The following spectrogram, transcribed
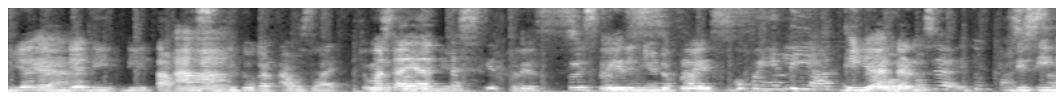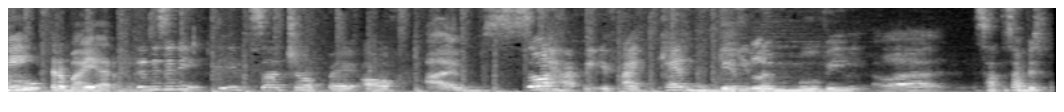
dia dan Iya. dia di ditapis Ah. gitu kan I was like Cuman kayak continue. tes gitu. please please, continue the fight please. gue pengen lihat gitu Iya, loh. dan maksudnya itu pasti di sini seru. terbayar dan di sini it's such a payoff I'm so happy if I can give the movie uh, 1 sampai 10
